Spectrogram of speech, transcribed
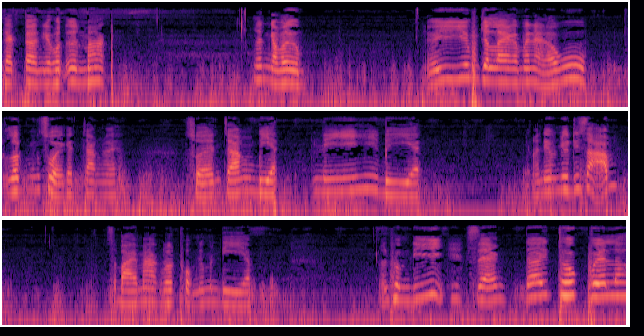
แตกต่างจากคนอื่นมาก เล่นกับลืมเฮ้ยยิ่งจะแรงกันไปไหนแล้วกูรถมึงสวยกันจังเลย สวยกันจังเบียดนี้เบียด อันนี้มันอยู่ที่สามสบายมากรถผมนี่มันดีครับรถผมดีแสงได้ทุกเวลา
